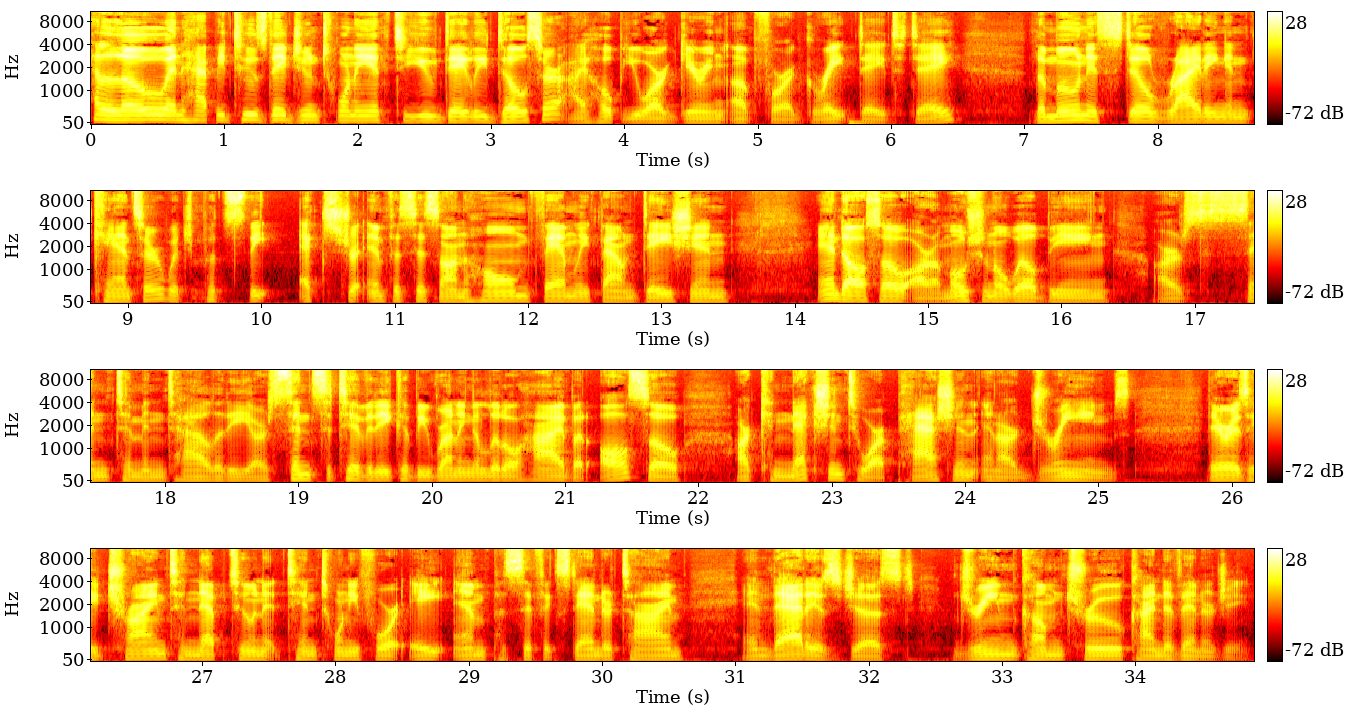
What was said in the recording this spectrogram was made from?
Hello and happy Tuesday, June 20th to you, Daily Doser. I hope you are gearing up for a great day today. The moon is still riding in Cancer, which puts the extra emphasis on home, family, foundation, and also our emotional well being. Our sentimentality, our sensitivity could be running a little high, but also our connection to our passion and our dreams. There is a trine to Neptune at 10:24 a.m. Pacific Standard Time, and that is just dream come true kind of energy.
